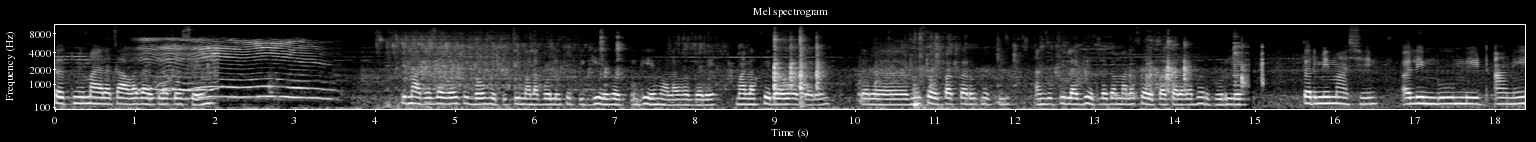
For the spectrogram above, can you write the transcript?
तर तुम्ही मायराचा आवाज ऐकलाच असेल. ती माझ्याजवळच उभं होती. ती मला बोलत होती घे व घे मला वगैरे मला फिरव वगैरे. तर मी स्वयंपाक करत होती आणि जर तिला घेतलं तर मला स्वयंपाक करायला भरपूर लेट. तर मी मासे लिंबू मीठ आणि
